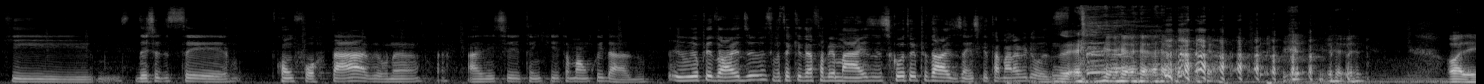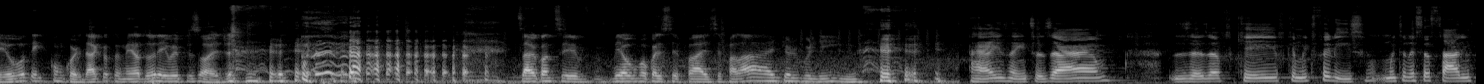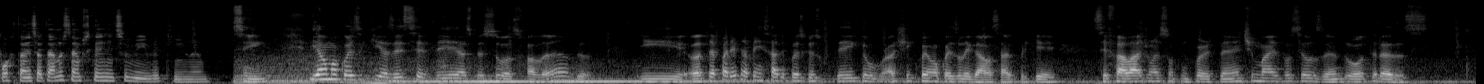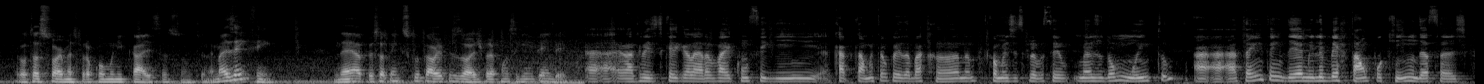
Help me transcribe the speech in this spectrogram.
que deixa de ser confortável, né? A gente tem que tomar um cuidado. E o episódio, se você quiser saber mais, escuta o episódio, gente, que tá maravilhoso. Olha, eu vou ter que concordar que eu também adorei o episódio. Sabe quando você vê alguma coisa que você faz, você fala, ai, que orgulhinho. Ai, gente, eu já, já, já fiquei, fiquei muito feliz. Muito necessário, importante, até nos tempos que a gente vive aqui, né? Sim. E é uma coisa que às vezes você vê as pessoas falando, e eu até parei para pensar depois que eu escutei, que eu achei que foi uma coisa legal, sabe? Porque você falar de um assunto importante, mas você usando outras outras formas para comunicar esse assunto, né? Mas enfim, né? A pessoa tem que escutar o episódio para conseguir entender. É, eu acredito que a galera vai conseguir captar muita coisa bacana. Como eu disse para você, me ajudou muito a, a, até entender, a me libertar um pouquinho dessas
